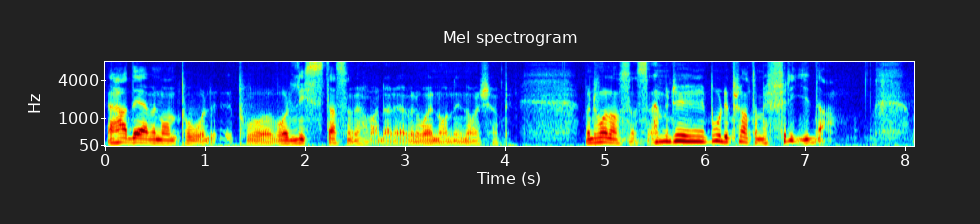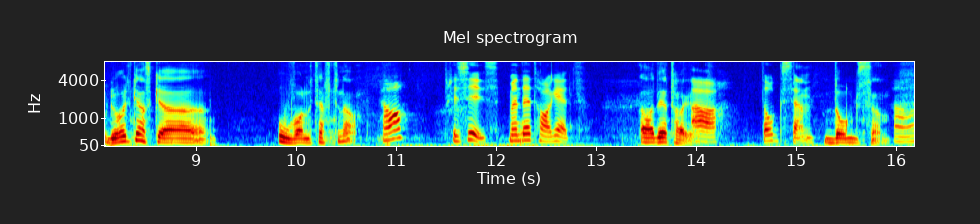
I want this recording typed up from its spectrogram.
Jag hade även någon på, vår- på vår lista som vi har där över, det var någon i Norrköping. Men det var någon som sa, "Nej, men du borde prata med Frida. Och du har ett ganska ovanligt efternamn. Ja, precis. Men det är taget. Ja, det är taget. Ja, dogsen. Dogsen. Ja.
